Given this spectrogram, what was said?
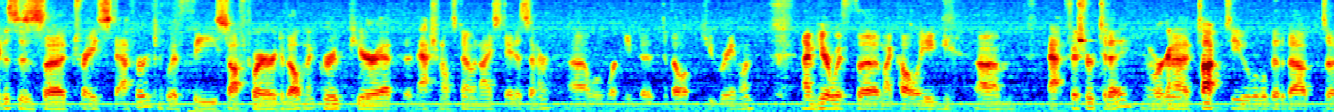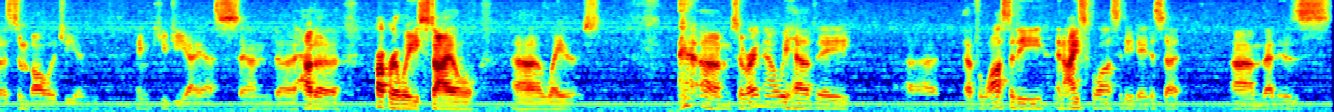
this is uh, Trey Stafford with the Software Development Group here at the National Snow and Ice Data Center. Uh, we're working to develop QGreenland. I'm here with uh, my colleague um, Matt Fisher today, and we're going to talk to you a little bit about uh, symbology in, in QGIS and uh, how to properly style uh, layers. um, so right now we have a, a velocity, an ice velocity data set um, that is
